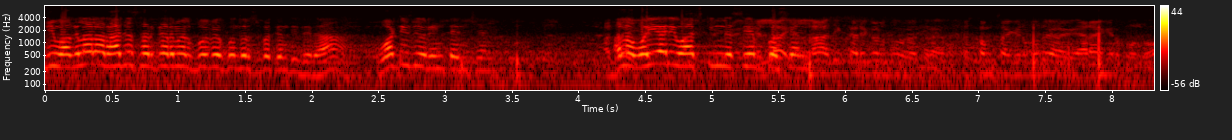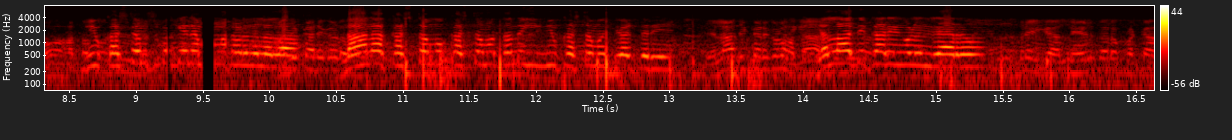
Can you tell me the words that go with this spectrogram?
ನೀವು ಹಗಲೆಲ್ಲ ರಾಜ್ಯ ಸರ್ಕಾರ ಮೇಲೆ ಗೋಬೇಕು ಕುಂದಿರ್ಸ್ಬೇಕಂತಿದ್ದೀರಾ? ವಾಟ್ ಈಸ್ ಯುವರ್ ಇಂಟೆನ್ಷನ್ ಅಲ್ಲ why are you asking the same question ನೀವು ಕಸ್ಟಮ್ಸ್ ಬಗ್ಗೆನೇ ಮಾತಾಡೋದಿಲ್ಲ ನಾನಾ ಕಸ್ಟಮ್ ಕಸ್ಟಮ್ ಅಂತಂದ್ರೆ ಈಗ ನೀವು ಕಸ್ಟಮ್ ಅಂತ ಹೇಳ್ತೀರಿ. ಎಲ್ಲ ಅಧಿಕಾರಿಗಳು ಎಲ್ಲ ಅಧಿಕಾರಿಗಳು ಅಂದ್ರೆ ಯಾರು? ಅಂದ್ರೆ ಈಗ ಅಲ್ಲಿ ಹೇಳ್ತಾ ಪ್ರಕಾರ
